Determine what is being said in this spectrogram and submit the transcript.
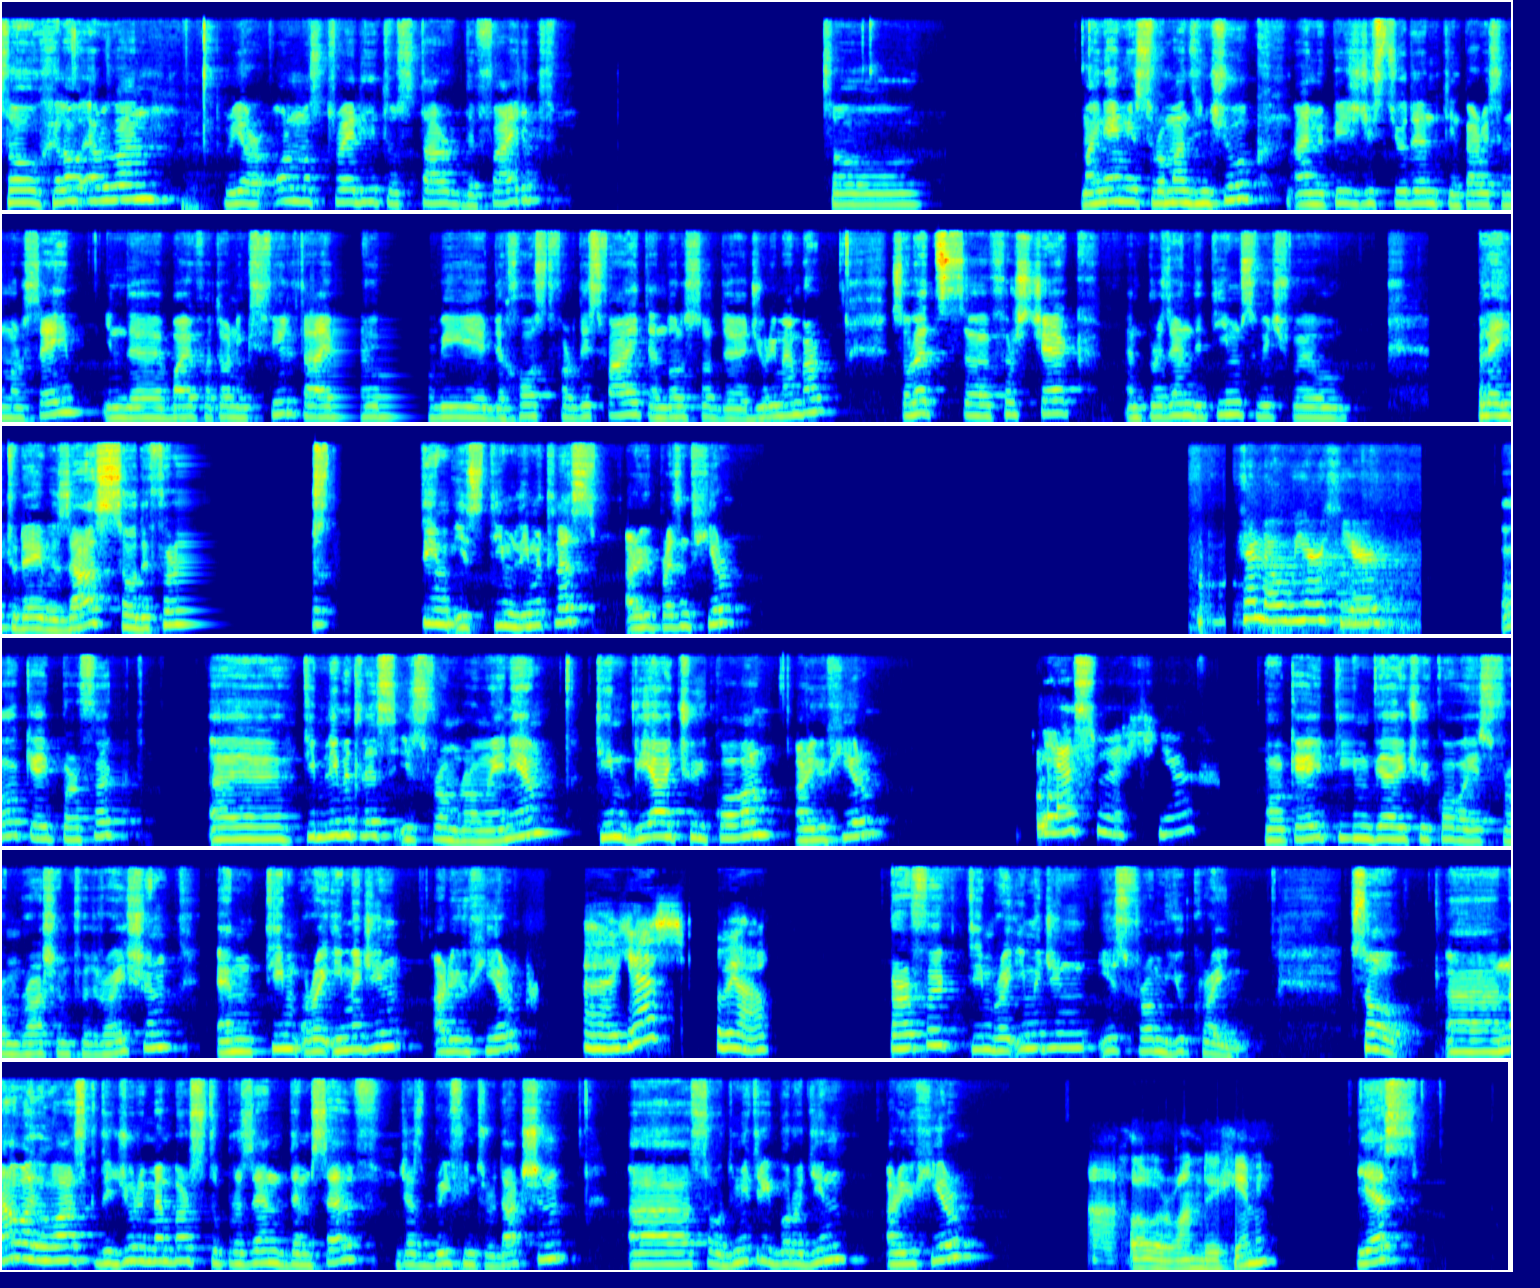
So, hello everyone. We are almost ready to start the fight. So, my name is Roman Zinchuk. I'm a PhD student in Paris and Marseille in the biophotonics field. I will be the host for this fight and also the jury member. So, let's uh, first check and present the teams which will play today with us. So, the first team is Team Limitless. Are you present here? Hello, we are here. Okay, perfect. Uh, Team Limitless is from Romania. Team Via Chuikova, are you here? Yes, we're here. Okay, Team Via Chuikova is from Russian Federation. And Team Reimagine, are you here? Uh, yes, we are. Perfect. Team Reimagine is from Ukraine. So uh, now I will ask the jury members to present themselves, just brief introduction. Uh, so Dmitry Borodin, are you here? Uh, hello, everyone. Do you hear me? Yes.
